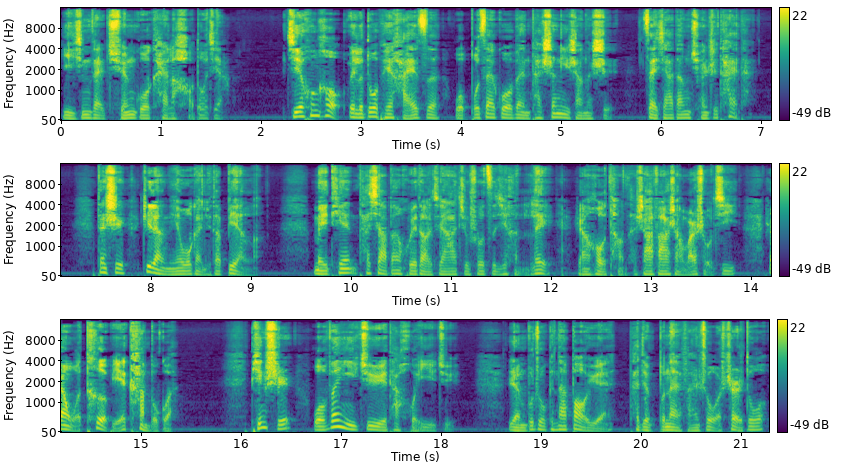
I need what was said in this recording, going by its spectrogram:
已经在全国开了好多家。结婚后，为了多陪孩子，我不再过问他生意上的事，在家当全职太太。但是这两年我感觉他变了。每天他下班回到家就说自己很累，然后躺在沙发上玩手机，让我特别看不惯。平时我问一句他回一句，忍不住跟他抱怨，他就不耐烦说我事儿多。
